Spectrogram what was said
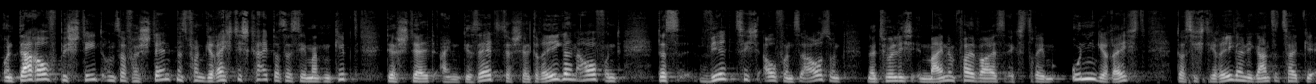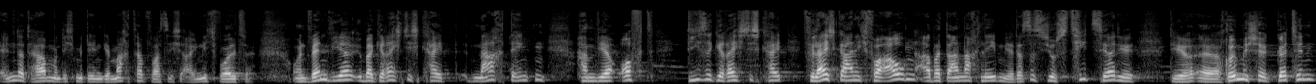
Und darauf besteht unser Verständnis von Gerechtigkeit, dass es jemanden gibt, der stellt ein Gesetz, der stellt Regeln auf und das wirkt sich auf uns aus. Und natürlich in meinem Fall war es extrem ungerecht, dass sich die Regeln die ganze Zeit geändert haben und ich mit denen gemacht habe, was ich eigentlich wollte. Und wenn wir über Gerechtigkeit nachdenken, haben wir oft diese Gerechtigkeit vielleicht gar nicht vor Augen, aber danach leben wir. Das ist Justitia, die, die äh, römische Göttin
